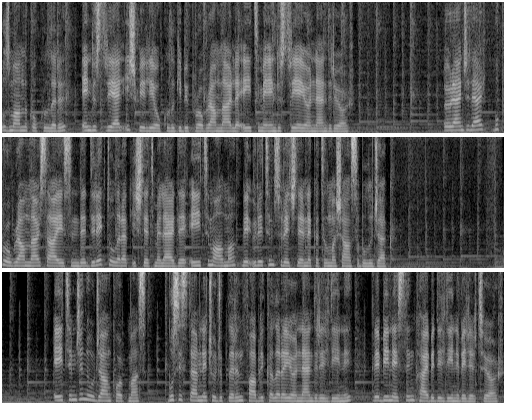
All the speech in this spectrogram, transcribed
uzmanlık okulları, endüstriyel işbirliği okulu gibi programlarla eğitimi endüstriye yönlendiriyor. Öğrenciler bu programlar sayesinde direkt olarak işletmelerde eğitim alma ve üretim süreçlerine katılma şansı bulacak. Eğitimci Nurcan Korkmaz, bu sistemle çocukların fabrikalara yönlendirildiğini ve bir neslin kaybedildiğini belirtiyor.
